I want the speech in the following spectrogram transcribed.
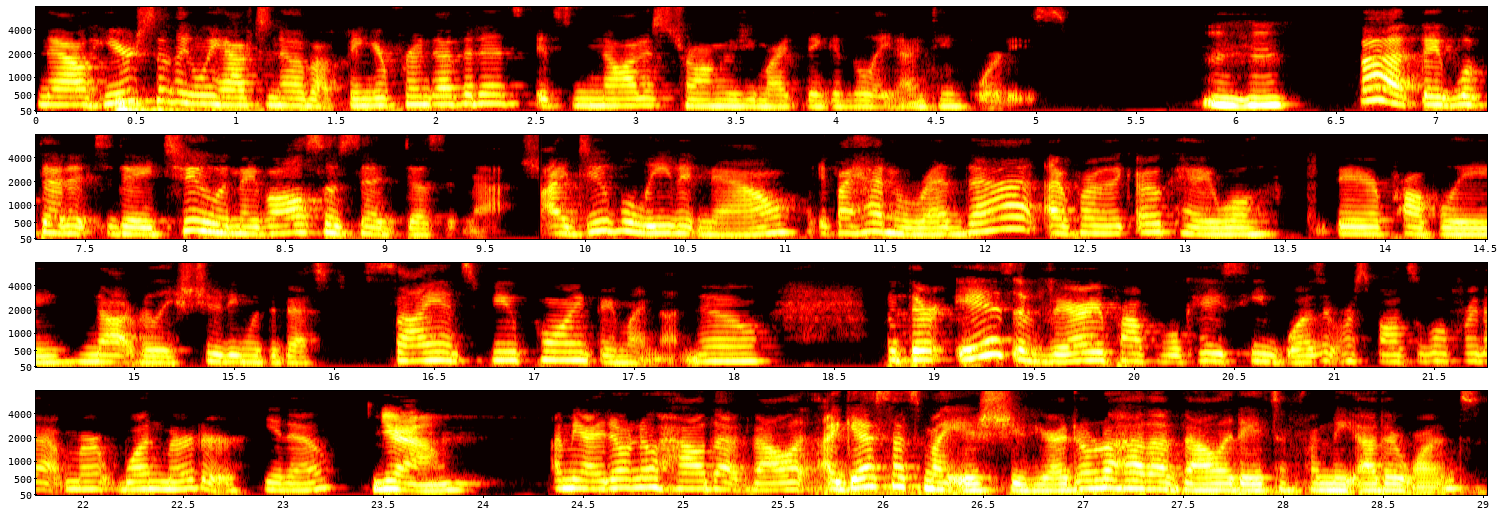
Now, here's something we have to know about fingerprint evidence it's not as strong as you might think in the late 1940s. Mm-hmm. But they've looked at it today too, and they've also said doesn't match. I do believe it now. If I hadn't read that, I'd probably like, okay, well, they're probably not really shooting with the best science viewpoint. They might not know. But there is a very probable case he wasn't responsible for that mur- one murder, you know? Yeah. I mean, I don't know how that valid. I guess that's my issue here. I don't know how that validates him from the other ones,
